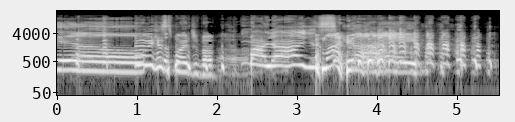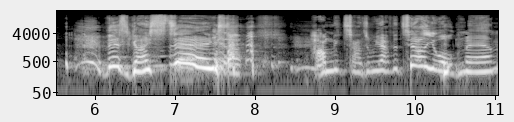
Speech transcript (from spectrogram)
Ew! Ano yung SpongeBob? My eyes! My eye! This guy stinks! How many times do we have to tell you, old man?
